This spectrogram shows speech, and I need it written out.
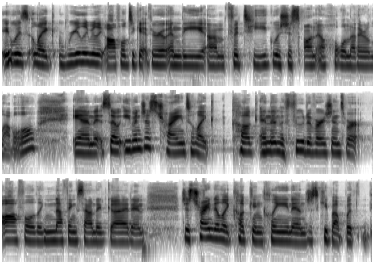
it was like really, really awful to get through. And the um, fatigue was just on a whole nother level. And so even just trying to like cook and then the food aversions were awful, like nothing sounded good and just trying to like cook and clean and just keep up with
